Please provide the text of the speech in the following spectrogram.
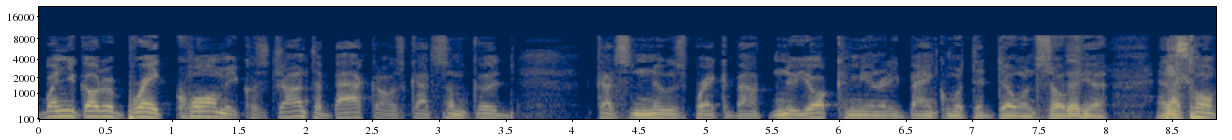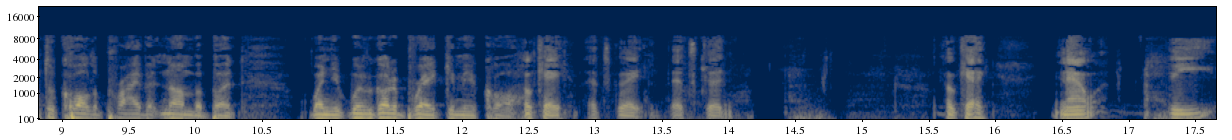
when you go to break, call me because John Tabacco's got some good, got some news break about New York Community Bank and what they're doing. So if Good. you, and He's- I told him to call the private number, but when you when we go to break, give me a call. Okay, that's great. That's good. Okay, now the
